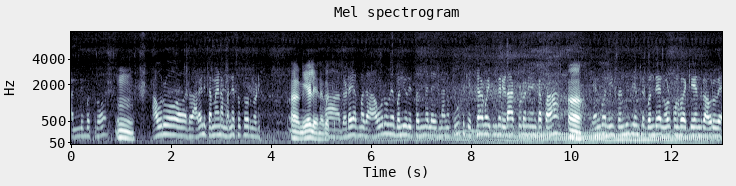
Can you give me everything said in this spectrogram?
ಅಲ್ಲಿ ಬತ್ರು ಹ್ಮ್. ಅವರು ಅರಳಿ ತಮ್ಮಣ್ಣ ಮನೆ ಸುತ್ತವ್ರು ನೋಡಿ. ಹೇಳಿ ಅಣ್ಣ ಗೊತ್ತು. ಮಗ ಅವರು ಬಂದಿವ್ರಿ ತಂದ್ಮೇಲೆ ಇದು ನಾನು ಕೂಟಕ್ಕೆ ಹೆಚ್ಚಾಗೋಯ್ತು ಅಂದ್ರೆ ಇಡ ಹಾಕ್ಬಿಡೋಣ ಹೆಂಗಪ್ಪ? ಹಾ. ಹೆಂಗೋ ನೀನು ತಂದಿದ್ದಿ ಅಂತ ಬಂದೆ ನೋಡ್ಕೊಂಡು ಹೋಗಕ್ಕೆ ಅಂದ್ರು ಅವರು ನನ್ಗೆ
